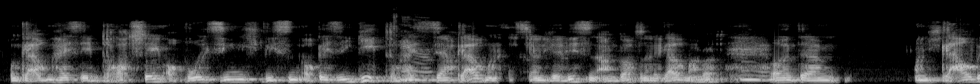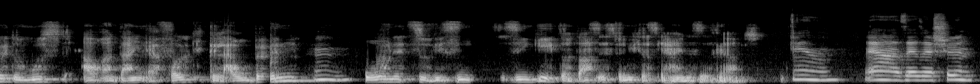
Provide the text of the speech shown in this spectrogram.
Und Glauben heißt eben trotzdem, obwohl sie nicht wissen, ob es ihn gibt. Und ja. heißt es ja auch Glauben. Und das heißt ja nicht, wir wissen an Gott, sondern wir glauben an Gott. Mhm. Und, ähm, Und ich glaube, du musst auch an deinen Erfolg glauben, mhm. ohne zu wissen, dass es ihn gibt. Und das ist für mich das Geheimnis des Glaubens. Ja. Ja, sehr, sehr schön.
